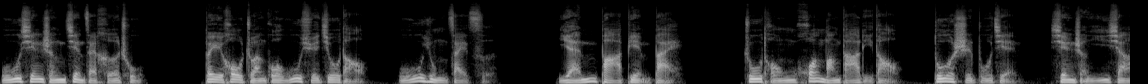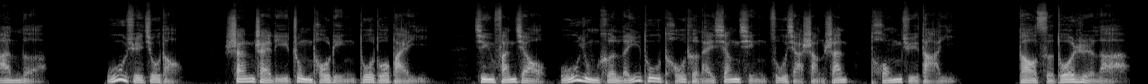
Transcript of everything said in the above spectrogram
吴先生见在何处？”背后转过吴学究道：“吴用在此。”言罢便拜。朱仝慌忙打礼道：“多时不见，先生一向安乐。”吴学究道：“山寨里众头领多多拜矣。”今番叫吴用和雷都头特来相请足下上山同聚大义，到此多日了，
